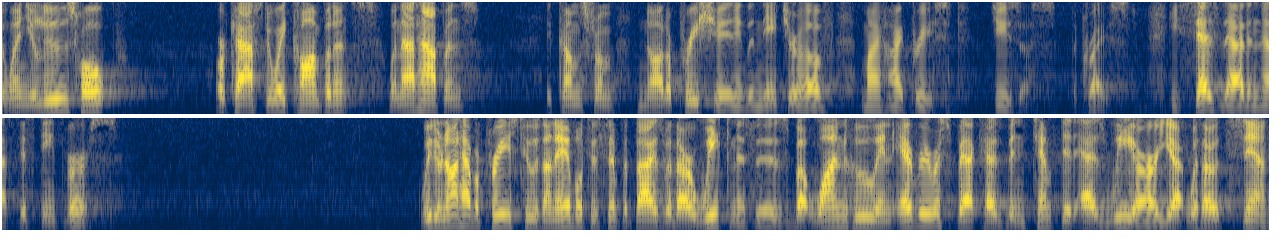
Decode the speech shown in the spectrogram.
that when you lose hope or cast away confidence, when that happens, it comes from not appreciating the nature of my high priest, Jesus, the Christ. He says that in that 15th verse. We do not have a priest who is unable to sympathize with our weaknesses, but one who in every respect has been tempted as we are, yet without sin.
